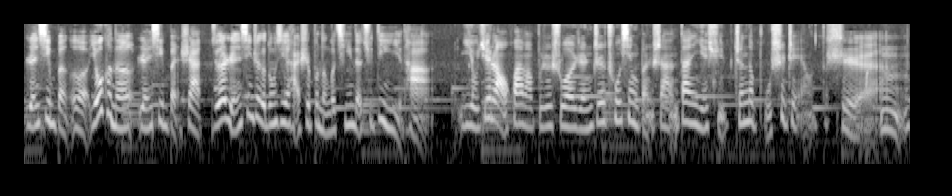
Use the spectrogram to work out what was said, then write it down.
人性本恶，有可能人性本善。我觉得人性这个东西还是不能够轻易的去定义它。有句老话嘛，不是说人之初性本善，但也许真的不是这样的。是，嗯，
